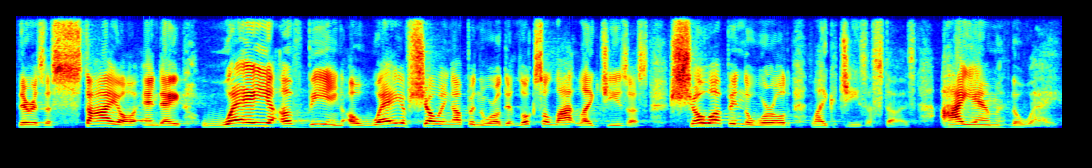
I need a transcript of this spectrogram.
there is a style and a way of being, a way of showing up in the world that looks a lot like Jesus. Show up in the world like Jesus does. I am the way.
